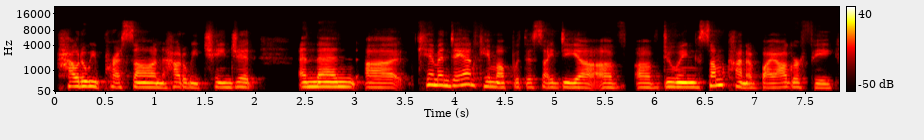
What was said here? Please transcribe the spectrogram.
How do we press on? How do we change it? And then uh, kim and dan came up with this idea of of doing some kind of biography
